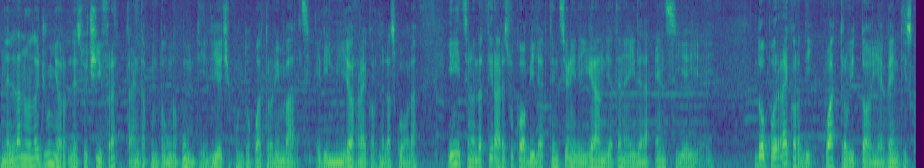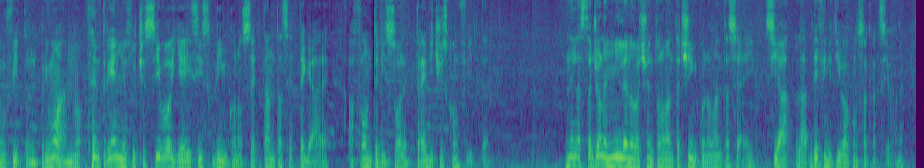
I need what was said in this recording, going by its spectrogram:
Nell'anno da junior le sue cifre, 30.1 punti e 10.4 rimbalzi ed il miglior record della scuola, iniziano ad attirare su Kobe le attenzioni dei grandi atenei della NCAA. Dopo il record di 4 vittorie e 20 sconfitte nel primo anno, nel triennio successivo gli Aces vincono 77 gare, a fronte di sole 13 sconfitte. Nella stagione 1995-96 si ha la definitiva consacrazione.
